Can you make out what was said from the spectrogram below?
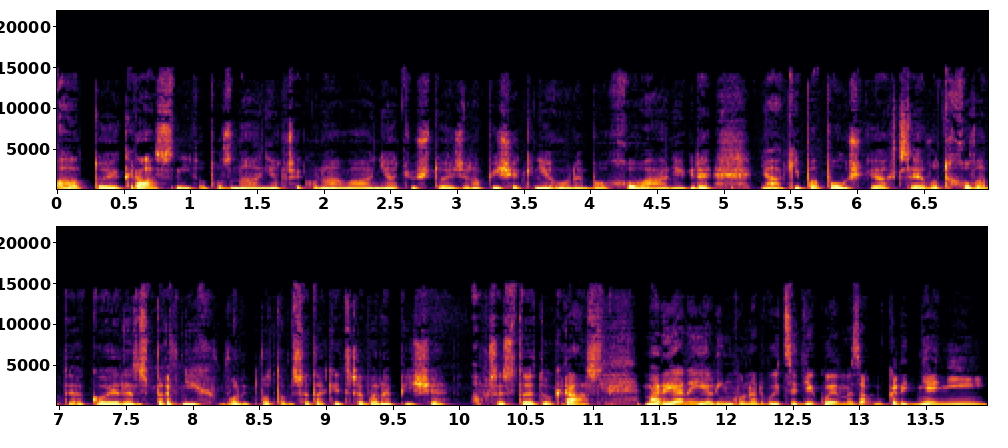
a to je krásný, to poznání a překonávání, ať už to je, že napíše knihu nebo chová chová někde nějaký papoušky a chce je odchovat jako jeden z prvních, o, o tom se taky třeba nepíše a přesto je to krásné. Mariany Jelinku na dvojce děkujeme za uklidnění.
